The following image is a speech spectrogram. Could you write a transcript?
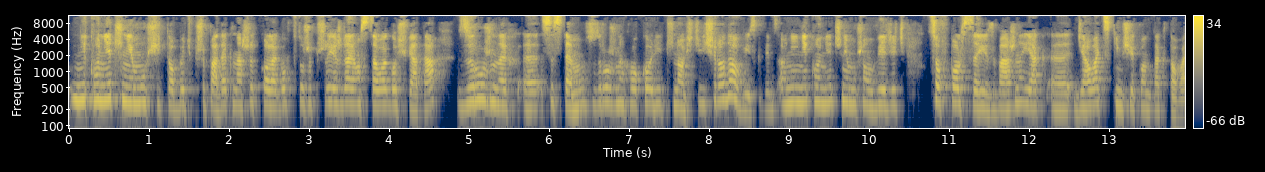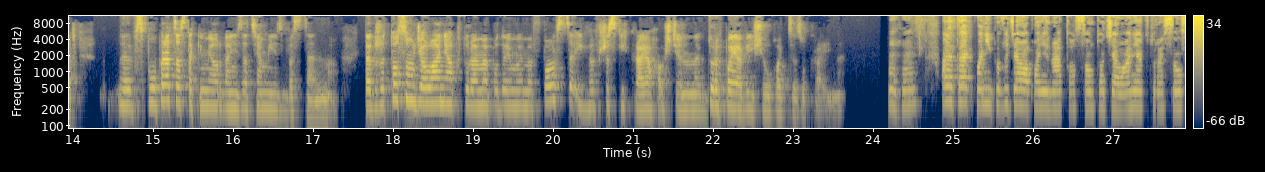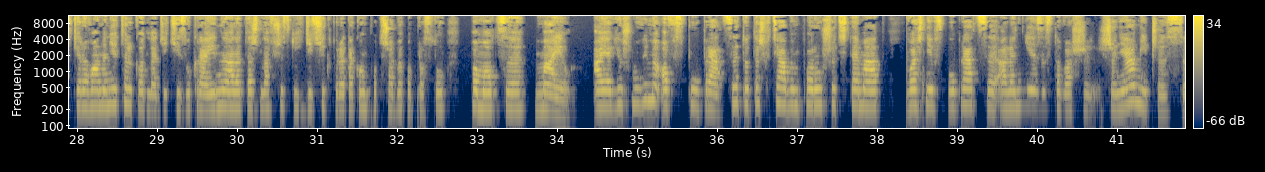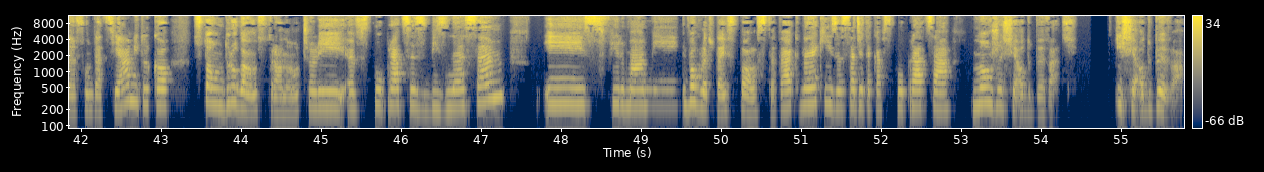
niekoniecznie musi to być przypadek naszych kolegów, którzy przyjeżdżają z całego świata, z różnych e, systemów, z różnych okoliczności i środowisk, więc oni niekoniecznie muszą wiedzieć, co w Polsce jest ważne, jak e, działać, z kim się kontaktować. E, współpraca z takimi organizacjami jest bezcenna. Także to są działania, które my podejmujemy w Polsce i we wszystkich krajach ościennych, w których pojawili się uchodźcy z Ukrainy. Mhm. Ale tak jak Pani powiedziała, Pani Renato, są to działania, które są skierowane nie tylko dla dzieci z Ukrainy, ale też dla wszystkich dzieci, które taką potrzebę po prostu pomocy mają. A jak już mówimy o współpracy, to też chciałabym poruszyć temat właśnie współpracy, ale nie ze stowarzyszeniami czy z fundacjami, tylko z tą drugą stroną, czyli współpracy z biznesem, i z firmami w ogóle tutaj w Polsce, tak? Na jakiej zasadzie taka współpraca może się odbywać i się odbywa.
